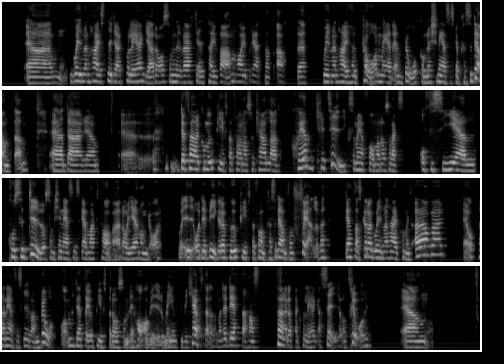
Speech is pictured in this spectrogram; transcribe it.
Eh, Gui Minhais tidigare kollega då, som nu verkar i Taiwan har ju berättat att eh, Gui Minhai höll på med en bok om den kinesiska presidenten eh, där eh, det förekom uppgifter från en så kallad självkritik som är en form av slags officiell procedur som kinesiska makthavare då genomgår. Och, i, och det bygger då på uppgifter från presidenten själv. Detta ska då Gui Minhai kommit över eh, och planerat att skriva en bok om. Detta är uppgifter då som vi har, vi, de är inte bekräftade, men det är detta hans före detta kollega säger och tror. Ehm,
